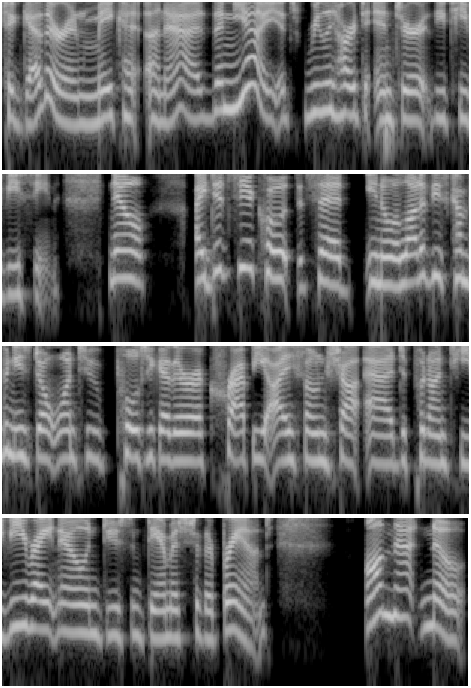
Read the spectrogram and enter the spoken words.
together and make an ad, then yeah, it's really hard to enter the TV scene. Now, I did see a quote that said, you know, a lot of these companies don't want to pull together a crappy iPhone shot ad to put on TV right now and do some damage to their brand. On that note,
